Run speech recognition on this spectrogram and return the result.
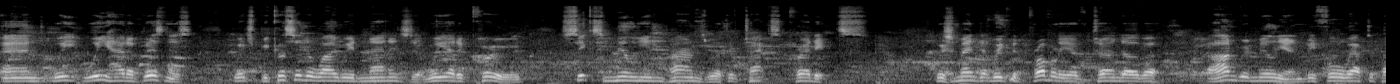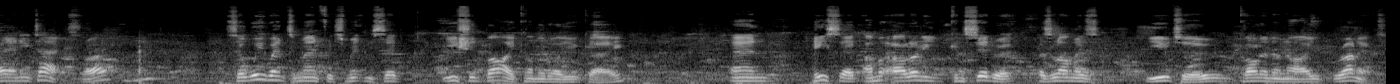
and we we had a business which, because of the way we'd managed it, we had accrued six million pounds worth of tax credits, which meant that we could probably have turned over a hundred million before we had to pay any tax, right? So we went to Manfred Schmitt and said, "You should buy Commodore UK," and he said, i will only consider it as long as you two, Colin and I, run it.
